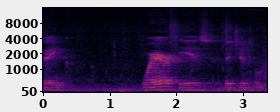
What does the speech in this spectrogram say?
think, where is the gentleman?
